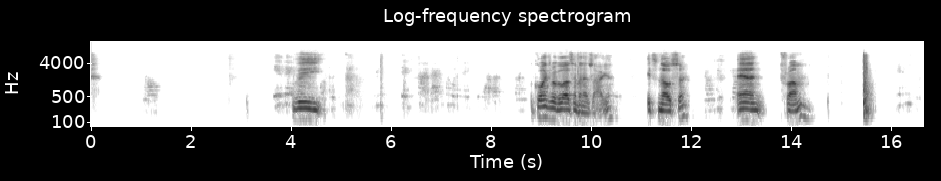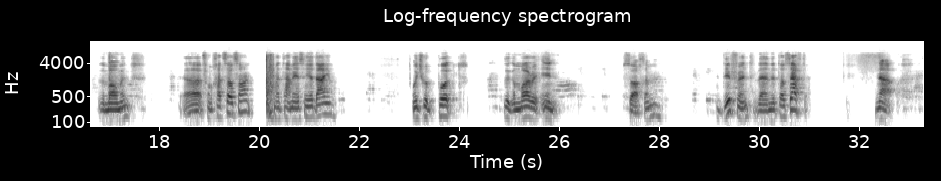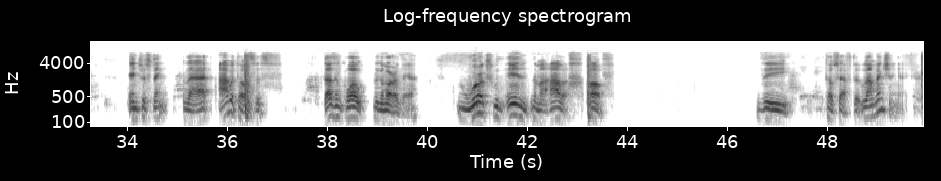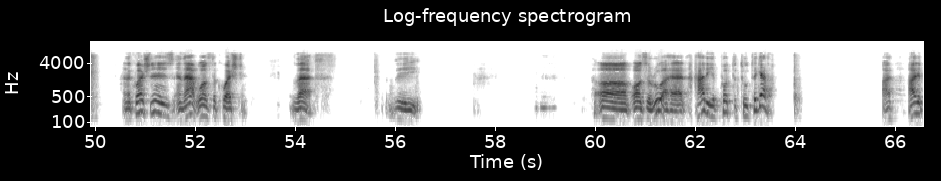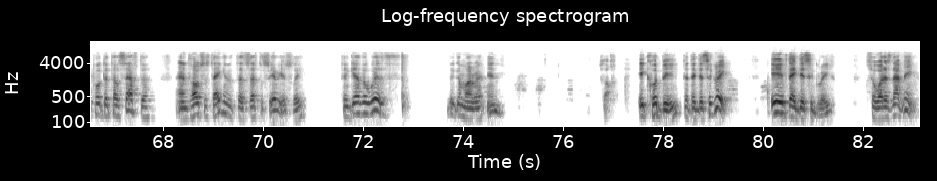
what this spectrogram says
the according to Rabbi Lazar ben Azariah, it's noser, and from the moment uh, from Chatzos on, which would put the Gemara in Sochem different than the Tosefta. Now, interesting that Abatosis doesn't quote the Gemara there, works within the Mahalach of the Tosefta without mentioning it. And the question is, and that was the question that the uh, or had, how do you put the two together? Do you put the Tosefta and Tos is taking the Tosefta seriously together with the Gemara in Psach? It could be that they disagree. If they disagree, so what does that mean?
